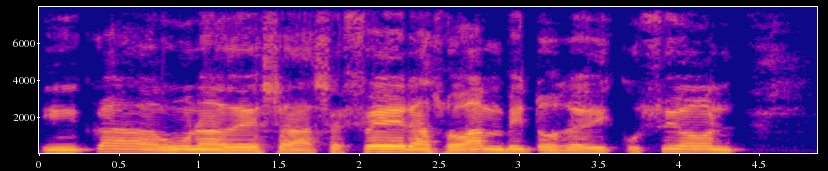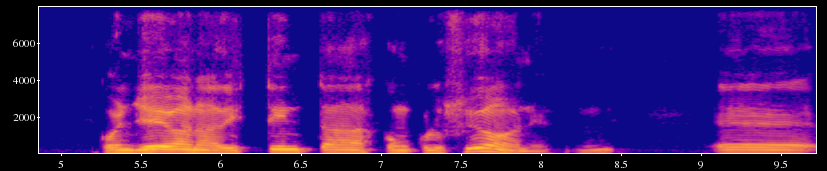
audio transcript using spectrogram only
y cada una de esas esferas o ámbitos de discusión conllevan a distintas conclusiones. Eh,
